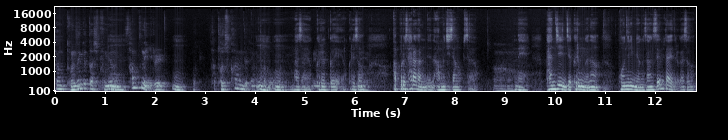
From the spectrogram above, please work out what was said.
그냥 돈 생겼다 싶으면 3분의 1을 음, 뭐다 저축하는데 그냥 다 음, 넣어. 음, 맞아요. 네. 그럴 거예요. 그래서 네. 앞으로 살아가는 데는 아무 지장 없어요. 아, 네. 단지 이제 그런 거는 본인이 명상 센터에 들어가서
